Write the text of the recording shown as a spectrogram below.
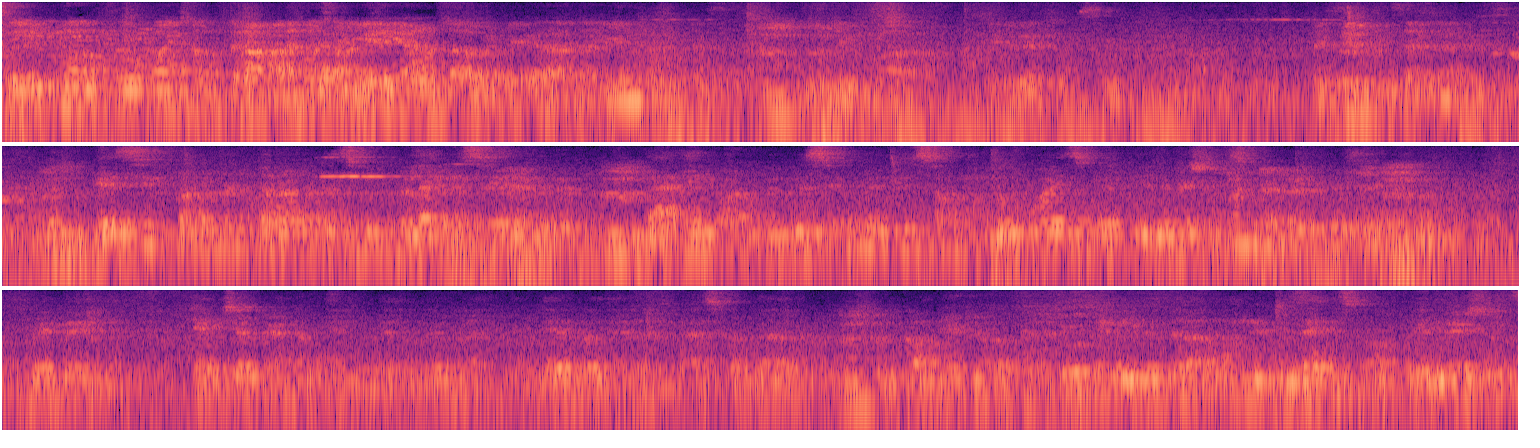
సేమ్ ఫోర్ పాయింట్స్ ఏరియా అంతా ఒకటి అది ఏం అన్నీ basic fundamental parameters will be like the same. Mm. Planning part will be same, maybe some look wise, maybe elevations. Mm. Maybe texture kind of thing, they will, they will, as per the Mhm. cognitive ability, they will use the only designs of elevations,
